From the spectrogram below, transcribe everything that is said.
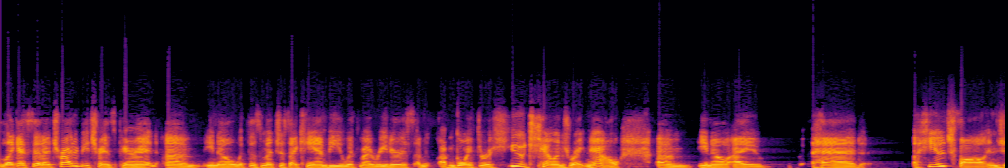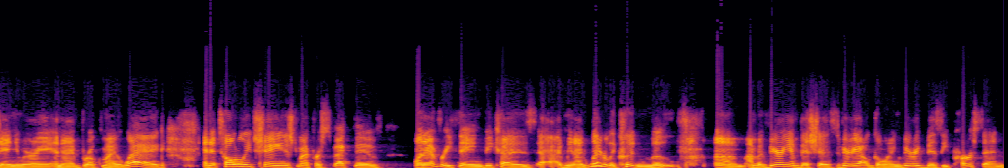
like I said, I try to be transparent, um, you know, with as much as I can be with my readers. I mean, I'm going through a huge challenge right now. Um, you know, I had a huge fall in January and I broke my leg, and it totally changed my perspective on everything because I mean, I literally couldn't move. Um, I'm a very ambitious, very outgoing, very busy person.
